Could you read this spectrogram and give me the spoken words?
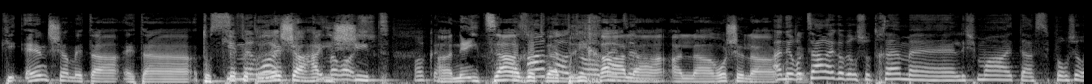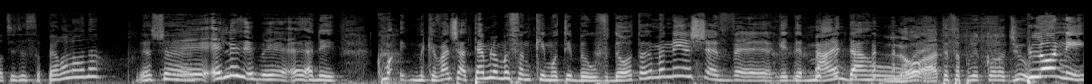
כי אין שם את, ה, את התוספת מראש, רשע. האישית, אוקיי. הנעיצה הזאת והדריכה על. ה, על הראש של הכותב. אני רוצה רגע ברשותכם אה, לשמוע את הסיפור שרציתי לספר על עונה, יש... אה, אה, אין לי, אה, אני, כמו, מכיוון שאתם לא מפנקים אותי בעובדות, אז אני אשב ואגיד מה העמדה הוא... לא, את תספרי את כל הג'וק. פלוני,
